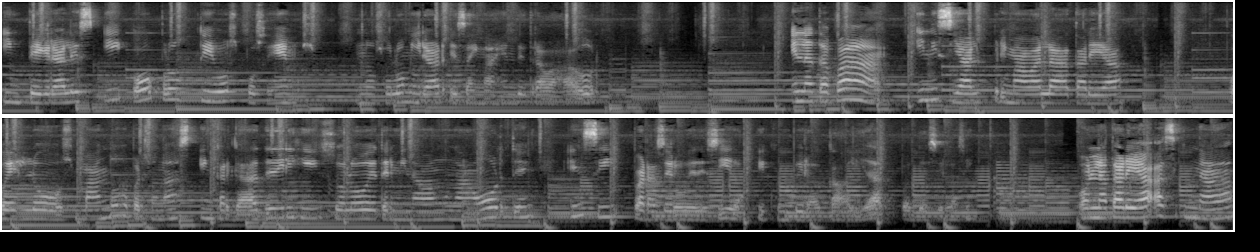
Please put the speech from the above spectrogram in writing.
integrales y o productivos poseemos, no solo mirar esa imagen de trabajador. En la etapa inicial primaba la tarea pues los mandos o personas encargadas de dirigir solo determinaban una orden en sí para ser obedecida y cumplir a cabalidad, por decirlo así. Con la tarea asignada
